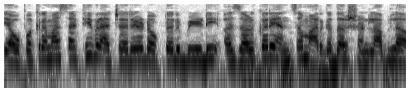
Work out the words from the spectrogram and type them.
या उपक्रमासाठी प्राचार्य डॉक्टर बी डी अजळकर यांचं मार्गदर्शन लाभलं.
